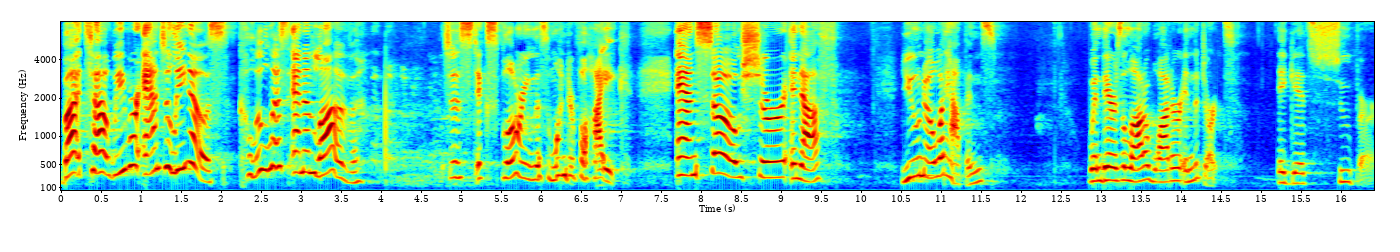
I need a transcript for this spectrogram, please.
But uh, we were Angelenos, clueless and in love, just exploring this wonderful hike. And so, sure enough, you know what happens when there's a lot of water in the dirt. It gets super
